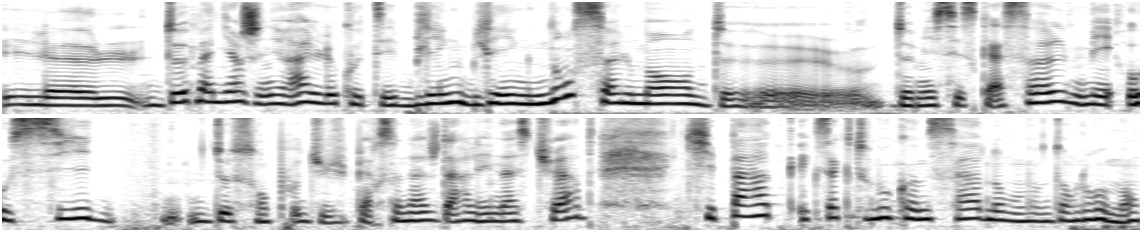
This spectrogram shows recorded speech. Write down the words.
De manière générale, le côté bling-bling, non seulement de, de Mrs. Castle, mais aussi de son, du personnage d'Arlena Stuart, qui n'est pas exactement comme ça dans, dans le roman.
